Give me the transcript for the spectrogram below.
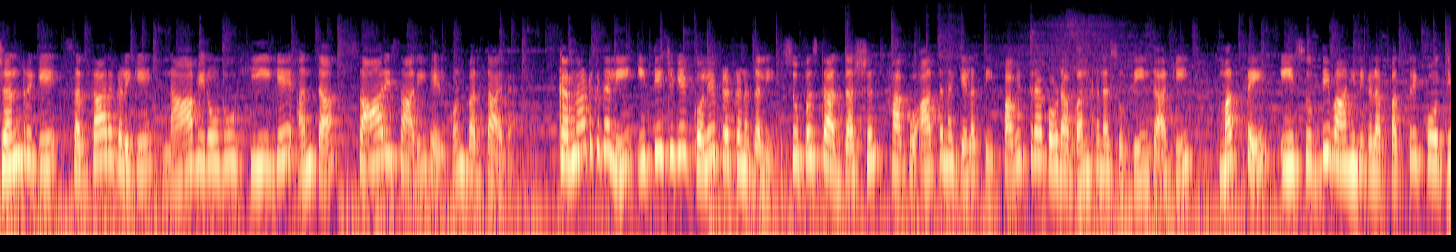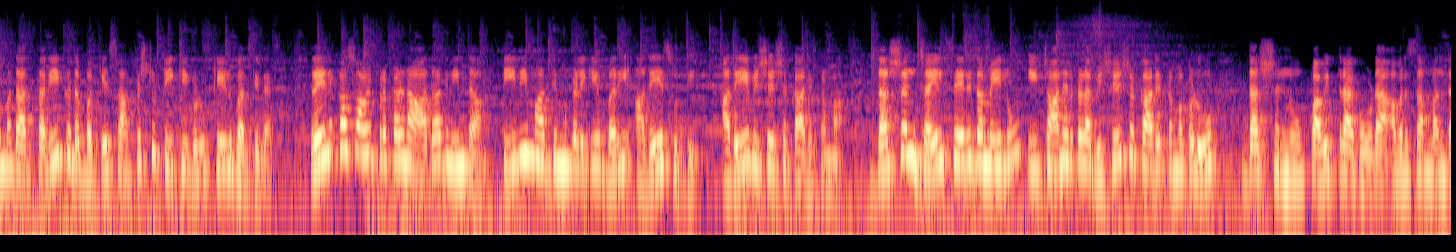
ಜನರಿಗೆ, ಸರ್ಕಾರಗಳಿಗೆ ನಾವಿರೋದು ಹೀಗೆ ಅಂತ ಸಾರಿ ಸಾರಿ ಹೇಳ್ಕೊಂಡು ಬರ್ತಾ ಇದೆ. ಕರ್ನಾಟಕದಲ್ಲಿ ಇತ್ತೀಚೆಗೆ ಕೊಲೆ ಪ್ರಕರಣದಲ್ಲಿ ಸೂಪರ್ ಸ್ಟಾರ್ ದರ್ಶನ್ ಹಾಗೂ ಆತನ ಗೆಳತಿ ಪವಿತ್ರ ಗೌಡ ಬಂಧನ ಸುದ್ದಿಯಿಂದಾಗಿ ಮತ್ತೆ ಈ ಸುದ್ದಿವಾಹಿನಿಗಳ ಪತ್ರಿಕೋದ್ಯಮದ ತರೀಕದ ಬಗ್ಗೆ ಸಾಕಷ್ಟು ಟೀಕೆಗಳು ಕೇಳಿಬರ್ತಿದೆ ರೇಣುಕಾಸ್ವಾಮಿ ಪ್ರಕರಣ ಆದಾಗಿನಿಂದ ಟಿವಿ ಮಾಧ್ಯಮಗಳಿಗೆ ಬರೀ ಅದೇ ಸುದ್ದಿ, ಅದೇ ವಿಶೇಷ ಕಾರ್ಯಕ್ರಮ. ದರ್ಶನ್ ಜೈಲ್ ಸೇರಿದ ಮೇಲೂ ಈ ಚಾನೆಲ್ಗಳ ವಿಶೇಷ ಕಾರ್ಯಕ್ರಮಗಳು ದರ್ಶನ್ ಪವಿತ್ರ ಗೌಡ ಅವರ ಸಂಬಂಧ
